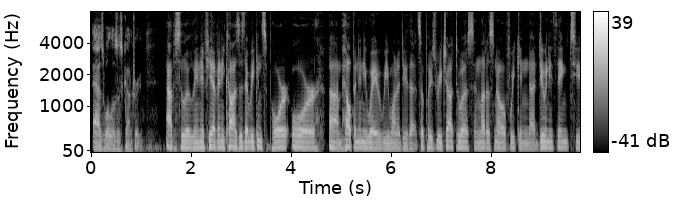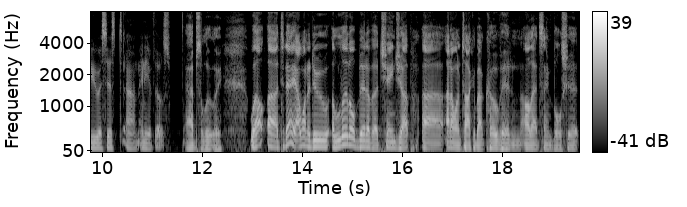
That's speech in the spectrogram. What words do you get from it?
as well as this country. Absolutely. And if you have any causes that we can support or um, help in any way, we want to do that. So please reach out to us and let us know if we can uh, do anything to assist um, any of those. Absolutely. Well, uh, today I want to do a little bit of a change up. Uh, I don't want to talk about COVID and all that same bullshit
